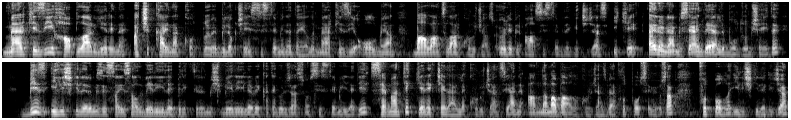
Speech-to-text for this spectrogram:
merkezi hub'lar yerine açık kaynak kodlu ve blockchain sistemine dayalı merkezi olmayan bağlantılar kuracağız. Öyle bir ağ sistemine geçeceğiz. İki, en önemlisi, en değerli bulduğum şey de biz ilişkilerimizi sayısal veriyle, biriktirilmiş veriyle ve kategorizasyon sistemiyle değil, semantik gerekçelerle kuracağız. Yani anlama bağlı kuracağız. Ben futbol seviyorsam futbolla ilişkileneceğim.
